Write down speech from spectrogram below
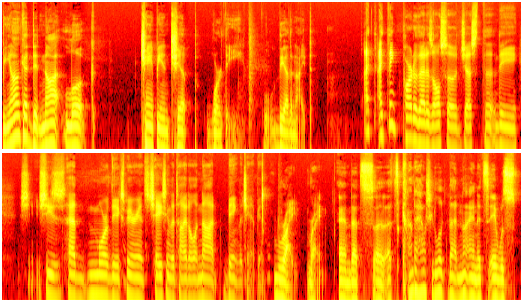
Bianca did not look championship worthy the other night. I I think part of that is also just the the she, she's had more of the experience chasing the title and not being the champion. Right, right. And that's uh, that's kind of how she looked that night. And it's it was.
